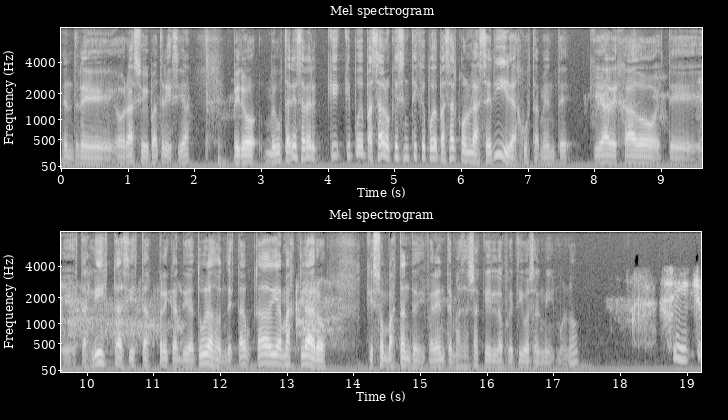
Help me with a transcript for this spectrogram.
entre Horacio y Patricia. Pero me gustaría saber qué, qué puede pasar o qué sentís que puede pasar con las heridas justamente que ha dejado este, estas listas y estas precandidaturas donde está cada día más claro que son bastante diferentes más allá que el objetivo es el mismo, ¿no? Sí, yo,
